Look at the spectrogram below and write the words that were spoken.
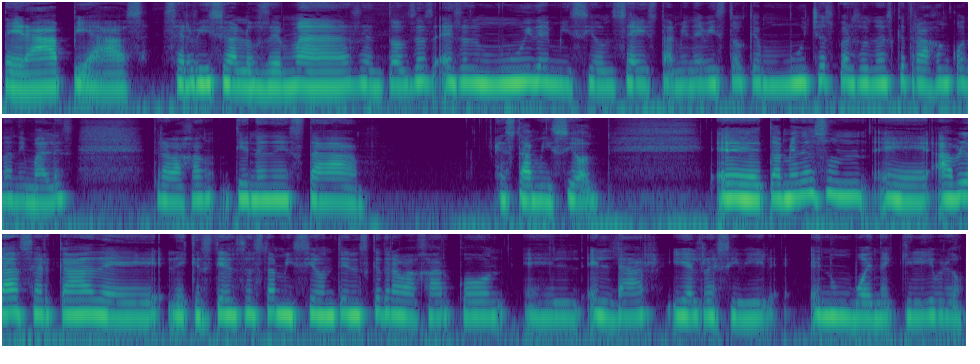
terapias, servicio a los demás. Entonces, eso es muy de misión 6. También he visto que muchas personas que trabajan con animales trabajan, tienen esta, esta misión. Eh, también es un eh, habla acerca de, que si tienes esta misión tienes que trabajar con el, el, dar y el recibir en un buen equilibrio.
